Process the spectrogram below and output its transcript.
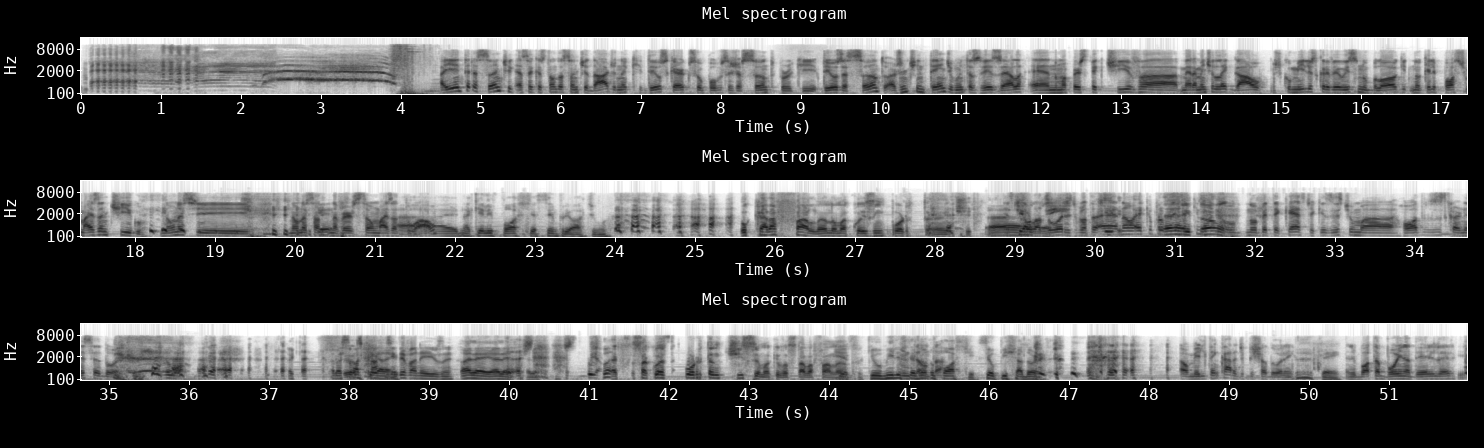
Aí é interessante essa questão da santidade, né? Que Deus quer que o seu povo seja santo, porque Deus é santo. A gente entende muitas vezes ela é numa perspectiva meramente legal. Acho que o Milho escreveu isso no blog, naquele post mais antigo, não nesse, não nessa na versão mais atual. Ai, naquele poste é sempre ótimo. O cara falando uma coisa importante. Ah, Esses que é de plantão. que- É, não, é que o problema É, é, que então- no, no BTcast é que existe uma roda dos escarnecedores. Nós somos craques em devaneios, né? Olha aí, olha aí. Olha aí. Essa coisa importantíssima que você estava falando. Isso, que o Milho escreveu Então no tá. poste, seu pichador. Ah, o Milho tem cara de pichador, hein? Tem. Ele bota a boina dele e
